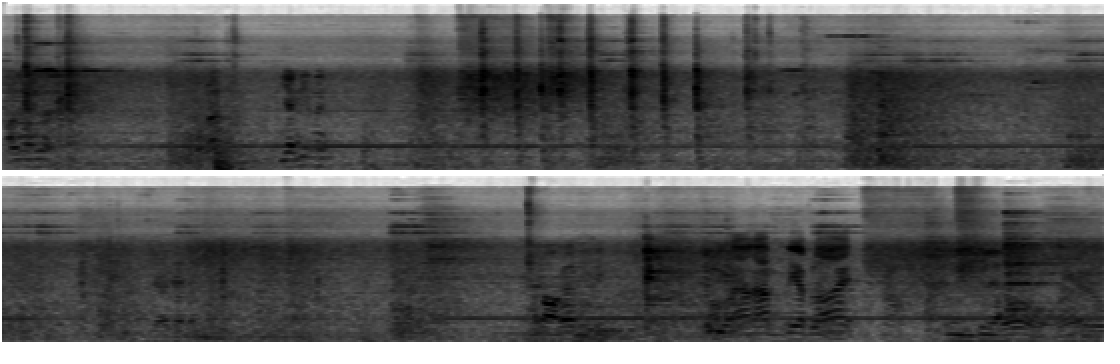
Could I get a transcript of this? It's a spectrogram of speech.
เอาลงเลยเอาละเอียังนิดนึงเดี๋ยวเดี๋ยวเดี๋ยวเอาลองแล้วดิ แล้วครับ เรียบร้อย อืมเดือดโอ้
